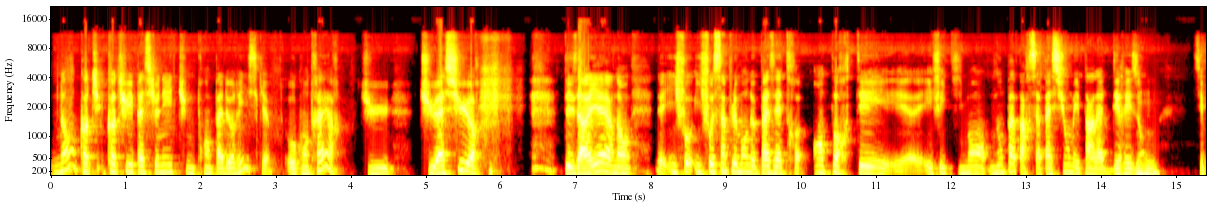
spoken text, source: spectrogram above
Non, quand tu, quand tu es passionné, tu ne prends pas de risque. Au contraire, tu, tu assures tes arrières. Non, il faut, il faut simplement ne pas être emporté, euh, effectivement, non pas par sa passion, mais par la déraison. Mhm. C'est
